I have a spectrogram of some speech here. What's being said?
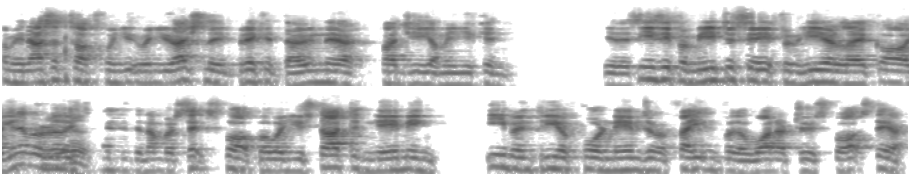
I mean, that's a tough when you when you actually break it down there, Fudgy. I mean, you can. Yeah, it's easy for me to say from here, like, oh, you never really Yeah. the number six spot. But when you started naming even three or four names that were fighting for the one or two spots there,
